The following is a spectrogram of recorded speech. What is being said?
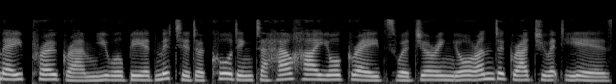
MA program you will be admitted according to how high your grades were during your undergraduate years.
